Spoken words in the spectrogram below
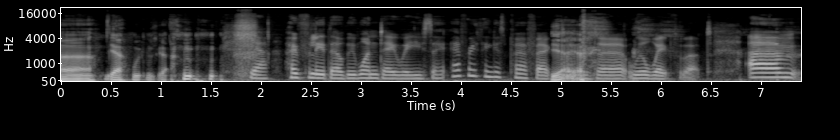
uh, yeah, yeah. yeah, hopefully there'll be one day where you say everything is perfect, Yeah, yeah. and Uh, we'll wait for that. Um,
